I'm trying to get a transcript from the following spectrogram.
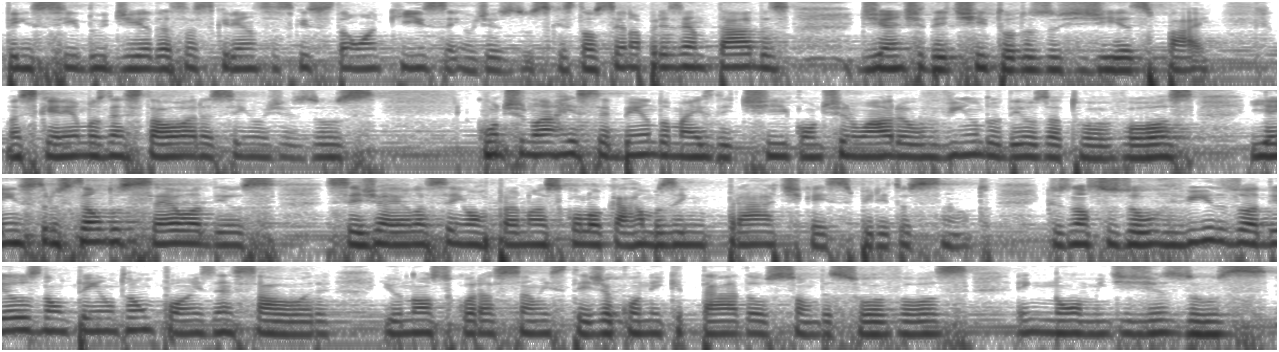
tem sido o dia dessas crianças que estão aqui, Senhor Jesus, que estão sendo apresentadas diante de ti todos os dias, Pai. Nós queremos nesta hora, Senhor Jesus, continuar recebendo mais de Ti, continuar ouvindo, Deus, a Tua voz e a instrução do céu, ó Deus, seja ela, Senhor, para nós colocarmos em prática, Espírito Santo. Que os nossos ouvidos, ó Deus, não tenham tampões nessa hora e o nosso coração esteja conectado ao som da Sua voz, em nome de Jesus.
